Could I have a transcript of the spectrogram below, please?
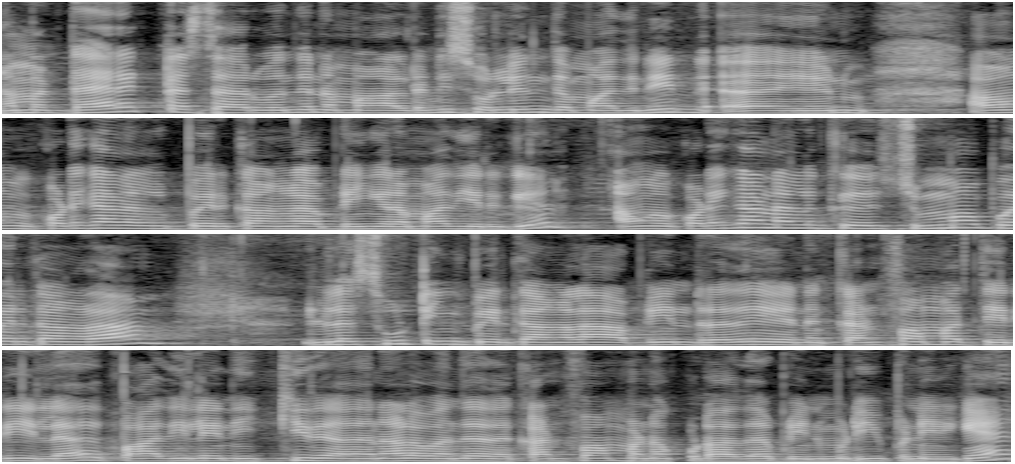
நம்ம டைரக்டர் சார் வந்து நம்ம ஆல்ரெடி சொல்லியிருந்த மாதிரி அவங்க கொடைக்கானலுக்கு போயிருக்காங்க அப்படிங்கிற மாதிரி இருக்குது அவங்க கொடைக்கானலுக்கு சும்மா போயிருக்காங்களா? இல்லை ஷூட்டிங் போயிருக்காங்களா அப்படின்றது எனக்கு கன்ஃபார்மாக தெரியல. பாதியிலே நிற்கிது அதனால் வந்து அதை கன்ஃபார்ம் பண்ணக்கூடாது அப்படின்னு முடிவு பண்ணியிருக்கேன்.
